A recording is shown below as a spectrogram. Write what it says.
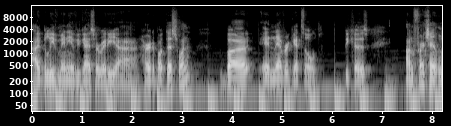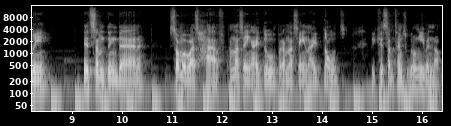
I believe many of you guys already uh, heard about this one, but it never gets old because unfortunately, it's something that some of us have. I'm not saying I do, but I'm not saying I don't because sometimes we don't even know.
